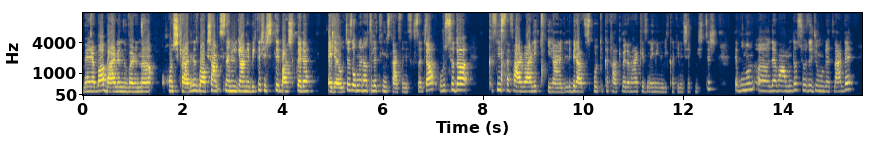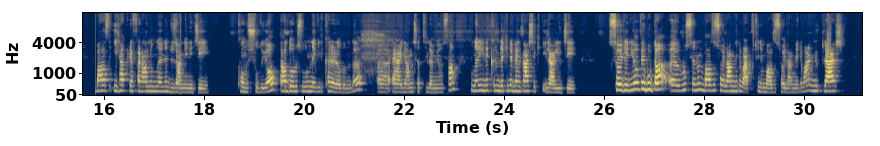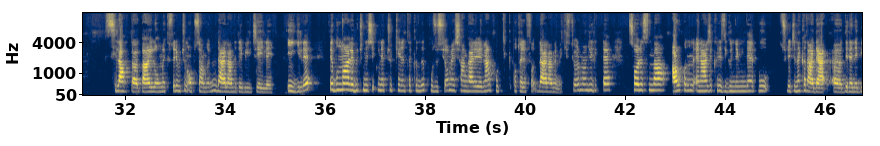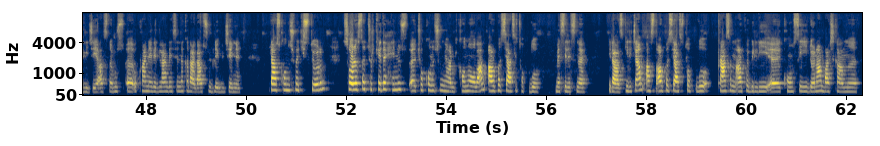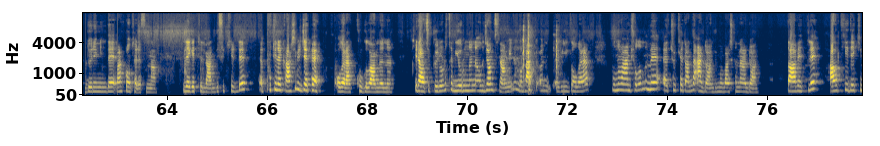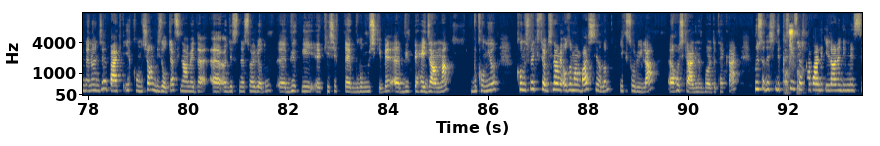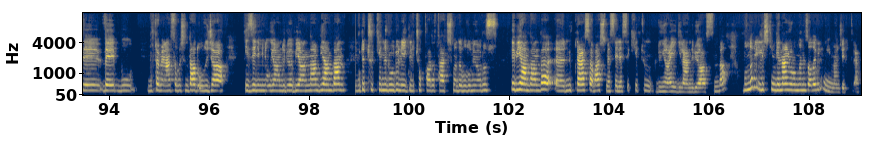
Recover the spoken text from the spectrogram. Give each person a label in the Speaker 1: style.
Speaker 1: Merhaba, Berlin Duvarı'na hoş geldiniz. Bu akşam Sinan Ülgen'le birlikte çeşitli başlıkları ele alacağız. Onları hatırlatayım isterseniz kısaca. Rusya'da kısmi seferberlik ilan edildi. Biraz politika takip eden herkesin eminim dikkatini çekmiştir. Ve bunun e, devamında sözde cumhuriyetlerde bazı ilhak referandumlarının düzenleneceği konuşuluyor. Daha doğrusu bununla ilgili karar alındı. E, eğer yanlış hatırlamıyorsam. Bunların yine Kırım'dakine benzer şekilde ilerleyeceği söyleniyor ve burada e, Rusya'nın bazı söylemleri var, Putin'in bazı söylemleri var. Nükleer silah da dahil olmak üzere bütün opsiyonların değerlendirebileceğiyle ilgili ve bunlarla bütünleşik yine Türkiye'nin takındığı pozisyon ve Şangay'la verilen politik fotoğrafı değerlendirmek istiyorum. Öncelikle sonrasında Avrupa'nın enerji krizi gündeminde bu süreci ne kadar değer, e, direnebileceği, aslında Rus e, Ukrayna'ya verilen desteğin ne kadar daha sürdürülebileceğini biraz konuşmak istiyorum. Sonrasında Türkiye'de henüz e, çok konuşulmayan bir konu olan Avrupa siyasi topluluğu meselesine biraz gireceğim. Aslında Avrupa Siyasi Topluluğu Fransa'nın Avrupa Birliği e, Konseyi dönem başkanlığı döneminde Macron tarafından dile getirilen bir fikirdi. E, Putin'e karşı bir cephe olarak kurgulandığını birazcık görüyoruz. Tabii yorumlarını alacağım Sinan Bey'in ama belki ön bilgi olarak bunu vermiş olalım ve e, Türkiye'den de Erdoğan, Cumhurbaşkanı Erdoğan davetli. 6-7 Ekim'den önce belki ilk konuşan biz olacağız. Sinan Bey de e, öncesinde söylüyordum. E, büyük bir e, keşifte bulunmuş gibi, e, büyük bir heyecanla bu konuyu konuşmak istiyorum. Sinan Bey o zaman başlayalım ilk soruyla. Ee, hoş geldiniz bu arada tekrar. Rusya'da şimdi kısmi seferberlik ilan edilmesi ve bu muhtemelen savaşın daha da olacağı izlenimini uyandırıyor bir yandan. Bir yandan burada Türkiye'nin rolüyle ilgili çok fazla tartışmada bulunuyoruz. Ve bir yandan da e, nükleer savaş meselesi ki tüm dünyayı ilgilendiriyor aslında. Bunlara ilişkin genel yorumlarınızı alabilir miyim öncelikle?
